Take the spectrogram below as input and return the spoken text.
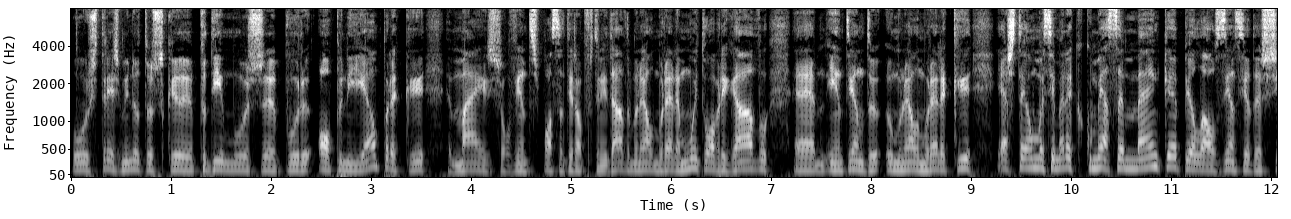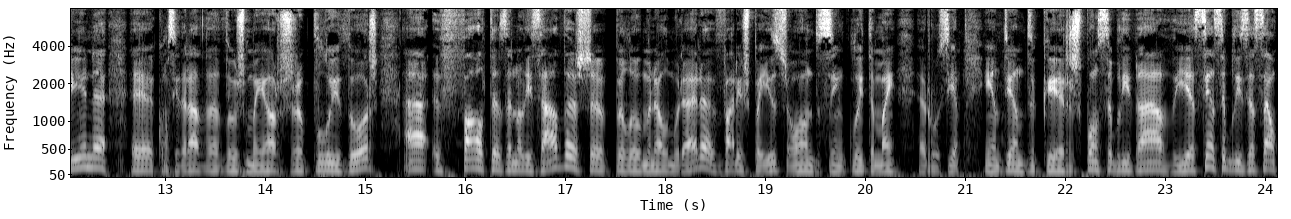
os três minutos que pedimos eh, por opinião para que mais ouvintes possam ter a oportunidade. Manuel Moreira, muito obrigado. Eh, entende Manuel Moreira que esta é uma cimeira que começa manca pela ausência da China, eh, considerada dos maiores poluidores. Há faltas analisadas pelo Manuel Moreira, vários países, onde se inclui também a Rússia. Entende que a responsabilidade e a sensibilização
